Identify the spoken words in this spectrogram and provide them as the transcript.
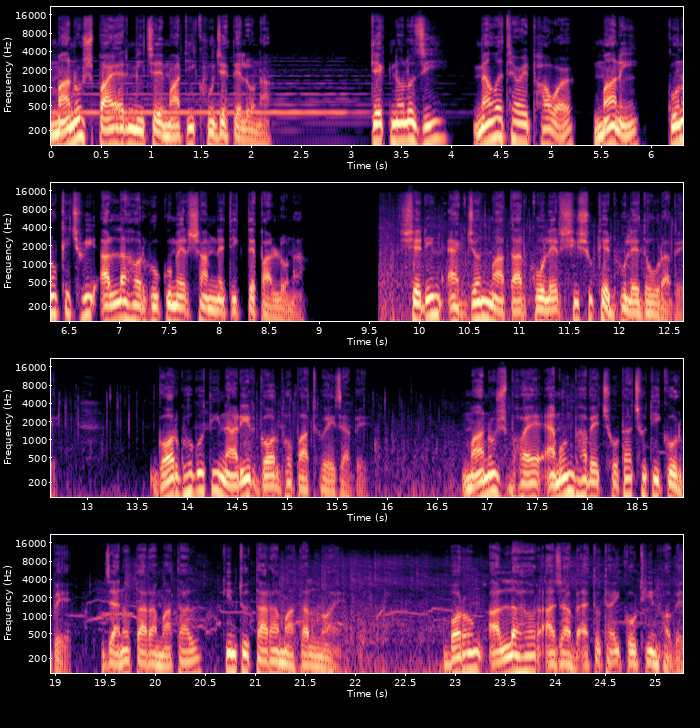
মানুষ পায়ের নিচে মাটি খুঁজে পেল না। টেকনোলজি মিলিটারি পাওয়ার মানি কোনো কিছুই আল্লাহর হুকুমের সামনে টিকতে পারল না। সেদিন একজন মা তার কোলের শিশুকে ভুলে দৌড়াবে। গর্ভবতী নারীর গর্ভপাত হয়ে যাবে। মানুষ ভয়ে এমনভাবে ছোটাছুটি করবে যেন তারা মাতাল, কিন্তু তারা মাতাল নয়। বরং আল্লাহর আজাব এতটাই কঠিন হবে।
